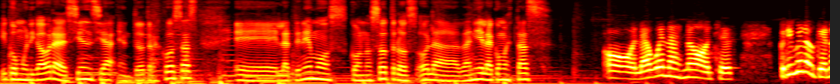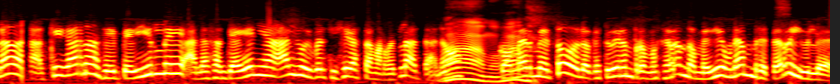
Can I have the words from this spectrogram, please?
y comunicadora de ciencia, entre otras cosas. Eh, la tenemos con nosotros. Hola Daniela, ¿cómo estás? Hola, buenas noches. Primero que nada, qué ganas de pedirle a la santiagueña algo y ver si llega hasta Mar de Plata, ¿no? Vamos, Comerme todo lo que estuvieran promocionando me dio un hambre terrible.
